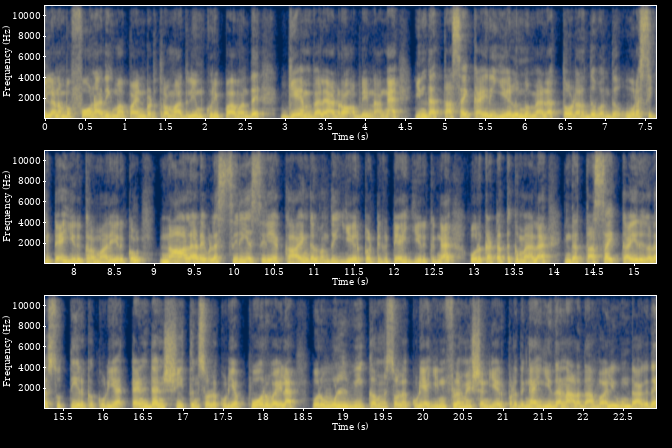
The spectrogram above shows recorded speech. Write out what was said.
இல்லை நம்ம ஃபோன் அதிகமாக பயன்படுத்துகிறோம் அதுலேயும் குறிப்பாக வந்து கேம் விளையாடுறோம் அப்படின்னாங்க. இந்த தசைக்கயிறு எலும்பு மேலே தொடர்ந்து வந்து உரசிக்கிட்டே இருக்கிற மாதிரி இருக்கும். நாளடைவில் சிறிய சிறிய காயங்கள் வந்து ஏற்பட்டுக்கிட்டே இருக்குங்க. ஒரு கட்டத்துக்கு மேலே இந்த தசை கயிறுகளை சுற்றி இருக்கக்கூடிய டெண்டன் ஷீத்துன்னு சொல்லக்கூடிய போர்வையில் ஒரு உள் வீக்கம்னு சொல்லக்கூடிய இன்ஃப்ளமேஷன் ஏற்படுதுங்க. இதனால தான் வலி உண்டாகுது.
